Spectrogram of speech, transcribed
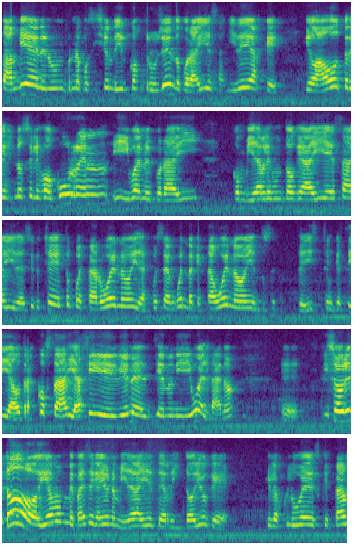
también en una posición de ir construyendo por ahí esas ideas que, que a otros no se les ocurren y bueno, y por ahí convidarles un toque ahí esa y decir, che, esto puede estar bueno y después se dan cuenta que está bueno y entonces te dicen que sí a otras cosas y así viene siendo un ida y vuelta, ¿no? Eh, y sobre todo, digamos, me parece que hay una mirada ahí de territorio que, que los clubes que están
